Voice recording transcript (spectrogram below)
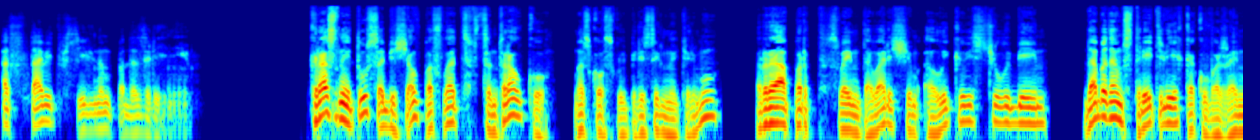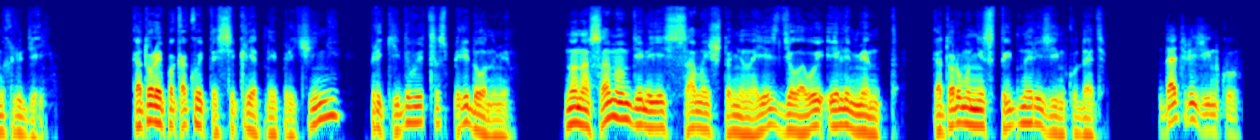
«оставить в сильном подозрении». Красный туз обещал послать в Централку, московскую пересыльную тюрьму, рапорт своим товарищам о Лыкове с Чулубеем, дабы там встретили их как уважаемых людей, которые по какой-то секретной причине прикидываются спиридонами, но на самом деле есть самый что ни на есть деловой элемент, которому не стыдно резинку дать. Дать резинку,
